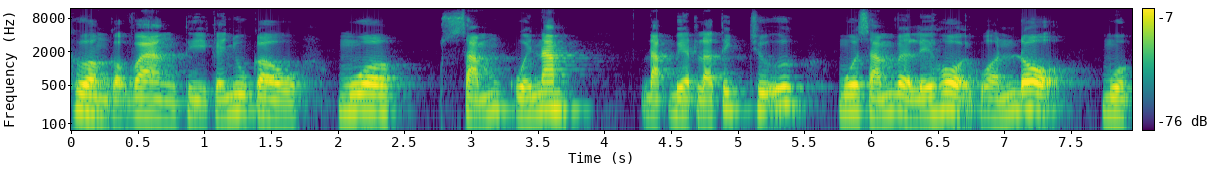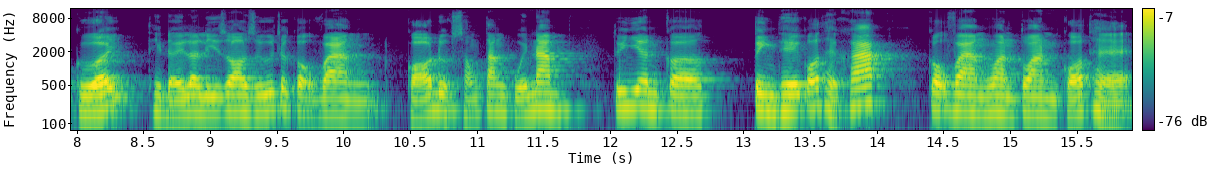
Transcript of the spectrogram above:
thường cậu vàng thì cái nhu cầu mua sắm cuối năm đặc biệt là tích trữ mua sắm về lễ hội của Ấn Độ, mùa cưới thì đấy là lý do giữ cho cậu vàng có được sóng tăng cuối năm. Tuy nhiên tình thế có thể khác, cậu vàng hoàn toàn có thể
